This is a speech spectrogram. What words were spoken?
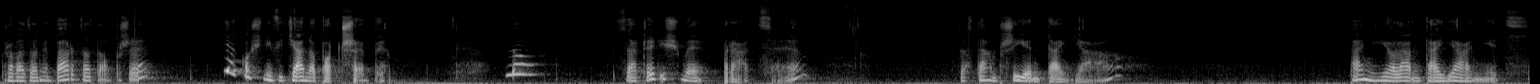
prowadzone bardzo dobrze, jakoś nie widziano potrzeby. No, zaczęliśmy pracę. Zostałam przyjęta ja, pani Jolanta Janiec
